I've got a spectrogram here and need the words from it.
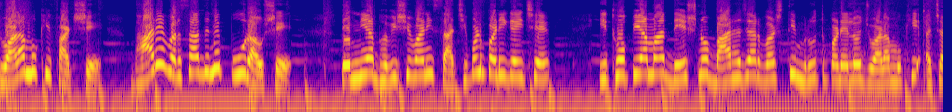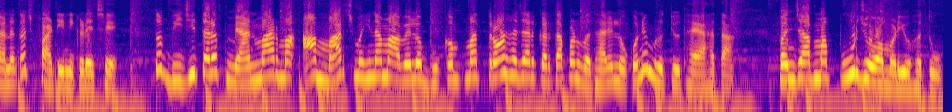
જ્વાળામુખી ફાટશે, ભારે વરસાદ અને પૂર આવશે. તેમની આ ભવિષ્યવાણી સાચી પણ પડી ગઈ છે. ઇથોપિયામાં દેશનો બાર હજાર વર્ષથી મૃત પડેલો જ્વાળામુખી અચાનક જ ફાટી નીકળે છે. તો બીજી તરફ મ્યાનમારમાં આ માર્ચ મહિનામાં આવેલો ભૂકંપમાં ત્રણ હજાર કરતા પણ વધારે લોકોને મૃત્યુ થયા હતા. પંજાબમાં પૂર જોવા મળ્યું હતું.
